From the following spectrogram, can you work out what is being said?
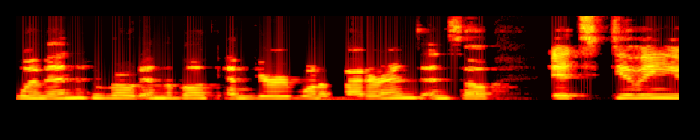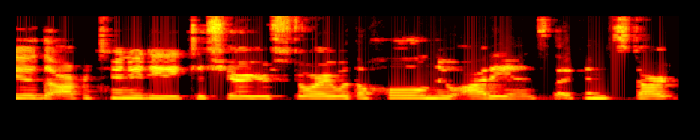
women who wrote in the book, and you're one of veterans. And so it's giving you the opportunity to share your story with a whole new audience that can start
